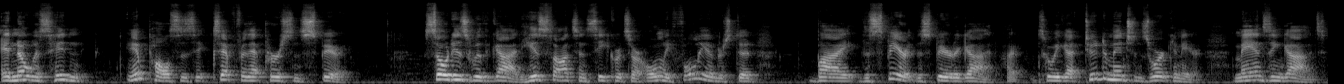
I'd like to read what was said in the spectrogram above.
and know his hidden impulses except for that person's spirit? So it is with God. His thoughts and secrets are only fully understood by the Spirit, the Spirit of God. So we got two dimensions working here man's and God's.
